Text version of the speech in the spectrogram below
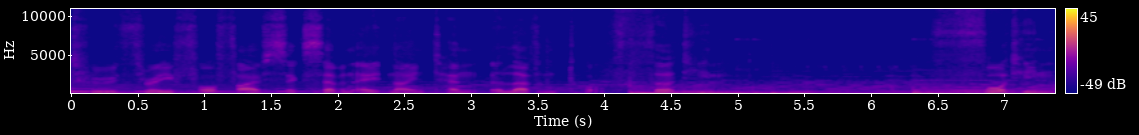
2, 3, 4, 5, 6, 7, 8, 9, 10, 11, 12, 13, 14,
